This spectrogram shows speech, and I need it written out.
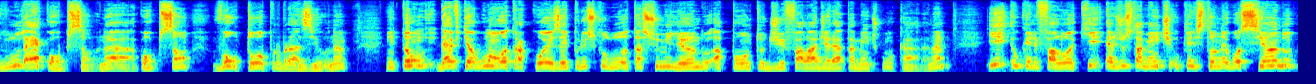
Lula é corrupção, né? A corrupção voltou para o Brasil, né? Então deve ter alguma outra coisa aí, por isso que o Lula está se humilhando a ponto de falar diretamente com o cara, né? E o que ele falou aqui é justamente o que eles estão negociando,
